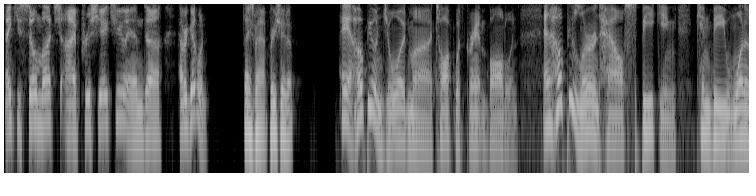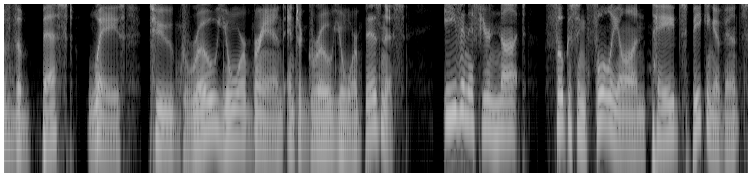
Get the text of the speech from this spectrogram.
thank you so much. I appreciate you, and uh, have a good one. Thanks, Matt. Appreciate it. Hey, I hope you enjoyed my talk with Grant Baldwin, and I hope you learned how speaking can be one of the best ways to grow your brand and to grow your business. Even if you're not focusing fully on paid speaking events,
